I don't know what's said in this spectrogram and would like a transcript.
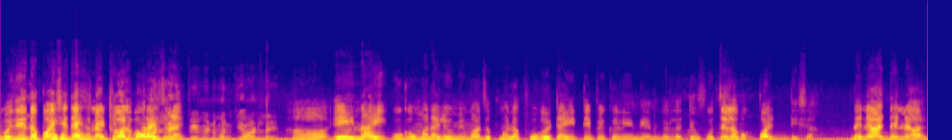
म्हणजे इथं पैसे द्यायचे नाही टोल भरायचं नाही. पेमेंट म्हण की ऑनलाईन हा ए नाही उग म्हणाले मी माझं मला फुगट आहे टिपिकल इंडियन गल्ला ते उचला बघ पट दिशा. धन्यवाद धन्यवाद.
